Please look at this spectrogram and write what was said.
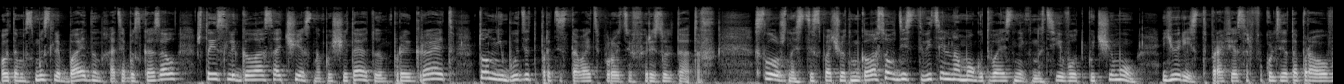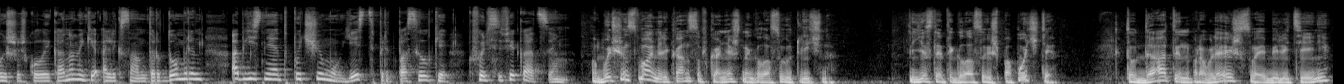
В этом смысле Байден хотя бы сказал, что если голоса честно посчитают, он проиграет, то он не будет протестовать против результатов. Сложности с подсчетом голосов действительно могут возникнуть. И вот почему. Юрист, профессор факультета права Высшей школы экономики Александр Домрин объясняет, почему есть предпосылки к фальсификациям. Большинство американцев, конечно, голосуют лично. Если ты голосуешь по почте, то да, ты направляешь свои бюллетени,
